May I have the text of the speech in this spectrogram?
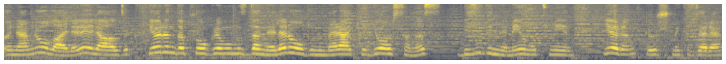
önemli olayları ele aldık. Yarın da programımızda neler olduğunu merak ediyorsanız bizi dinlemeyi unutmayın. Yarın görüşmek üzere.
